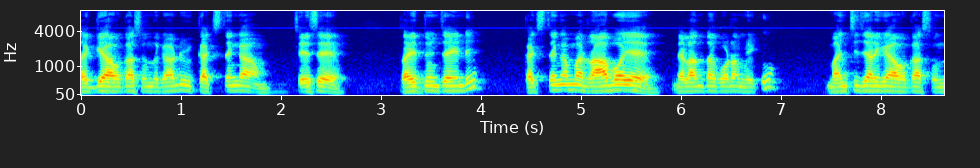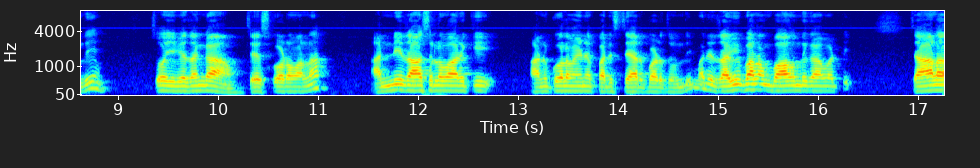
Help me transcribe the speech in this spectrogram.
తగ్గే అవకాశం ఉంది కాబట్టి ఇవి ఖచ్చితంగా చేసే ప్రయత్నం చేయండి. ఖచ్చితంగా మరి రాబోయే నెలంతా కూడా మీకు మంచి జరిగే అవకాశం ఉంది. సో ఈ విధంగా చేసుకోవడం వల్ల అన్ని రాసుల వారికి అనుకూలమైన పరిస్థితి ఏర్పడుతుంది. మరి రవి బలం బాగుంది కాబట్టి చాలా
